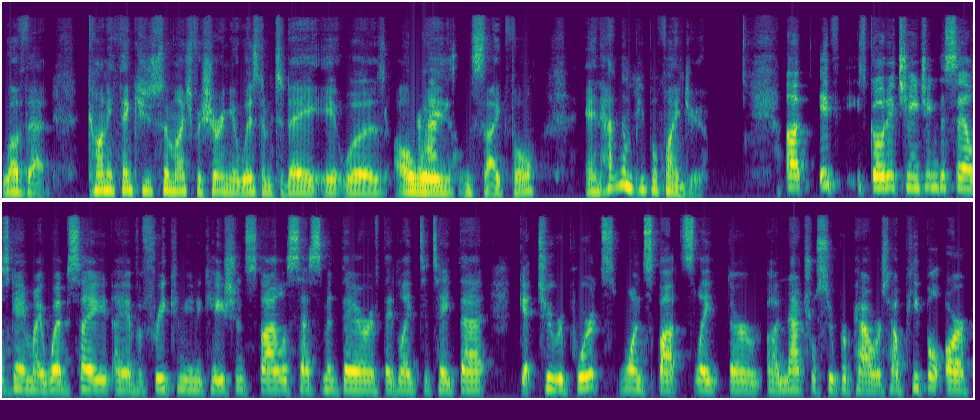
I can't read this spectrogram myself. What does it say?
Love that. Connie, thank you so much for sharing your wisdom today. It was always insightful. And how can people find you? Uh, if go to changing the sales game, my website, I have a free communication style assessment there. If they'd like to take that, get two reports. One spotlight their uh, natural superpowers, how people are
